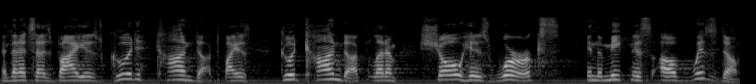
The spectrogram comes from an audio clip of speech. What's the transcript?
And then it says, by his good conduct, by his good conduct, let him show his works in the meekness of wisdom.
